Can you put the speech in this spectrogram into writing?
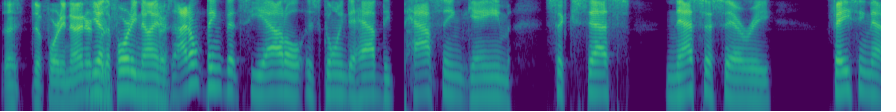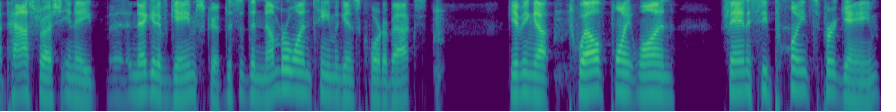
The the 49ers. yeah, the 49ers. Right. I don't think that Seattle is going to have the passing game success necessary facing that pass rush in a, a negative game script. This is the number one team against quarterbacks, giving up 12.1 fantasy points per game.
